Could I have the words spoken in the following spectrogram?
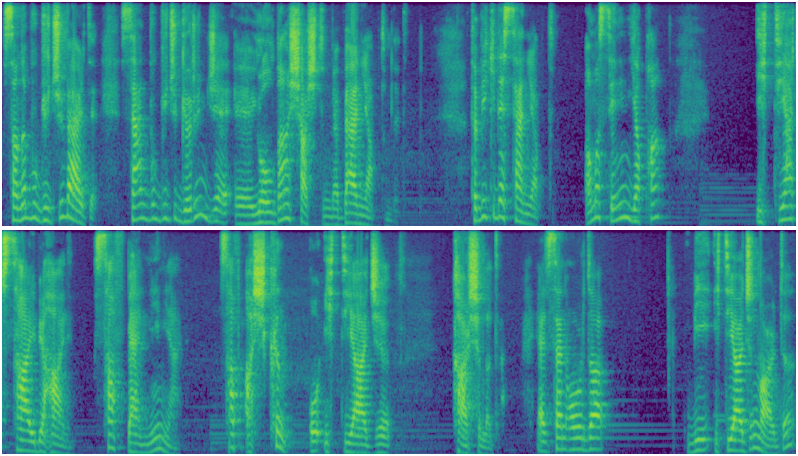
sana bu gücü verdi. Sen bu gücü görünce e, yoldan şaştın ve ben yaptım dedin. Tabii ki de sen yaptın. Ama senin yapan ihtiyaç sahibi halin. Saf benliğin yani. Saf aşkın o ihtiyacı karşıladı. Yani sen orada bir ihtiyacın vardı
